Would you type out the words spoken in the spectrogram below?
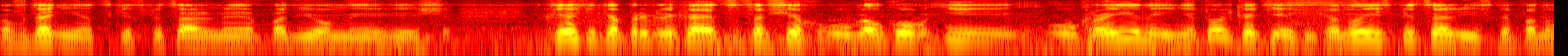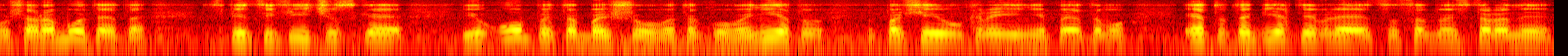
в Донецке, специальные подъемные вещи. Техника привлекается со всех уголков и Украины, и не только техника, но и специалисты, потому что работа эта специфическая, и опыта большого такого нету по всей Украине, поэтому этот объект является, с одной стороны,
